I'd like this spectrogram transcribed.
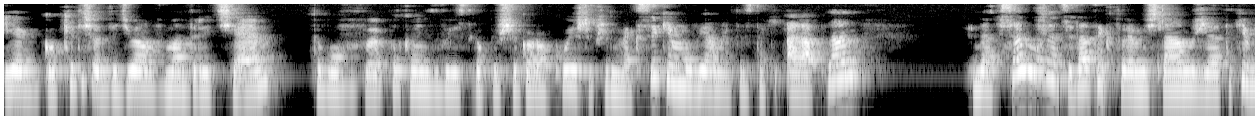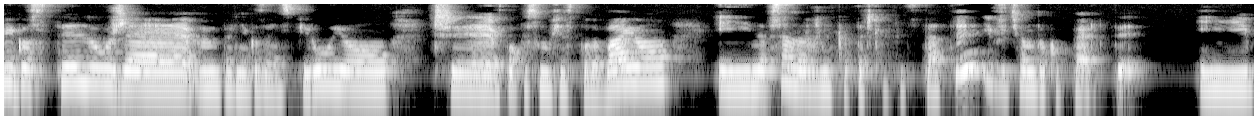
jak go kiedyś odwiedziłam w Madrycie, to było pod koniec 21 roku, jeszcze przed Meksykiem, mówiłam, że to jest taki ala plan. Napisałam różne cytaty, które myślałam, że takie w jego stylu, że mm, pewnie go zainspirują, czy po prostu mu się spodobają. I napisałam na różnych karteczkach te cytaty i wrzuciłam do koperty. I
